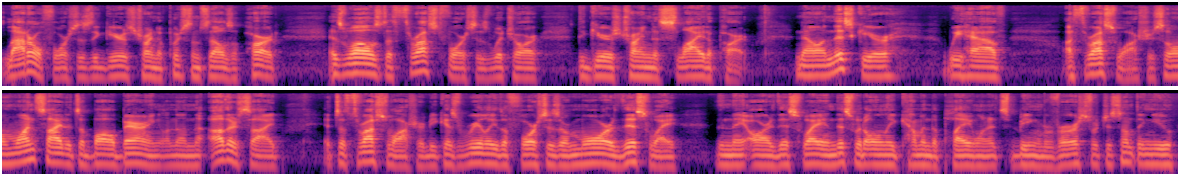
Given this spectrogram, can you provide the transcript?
lateral forces, the gears trying to push themselves apart, as well as the thrust forces, which are the gears trying to slide apart. Now on this gear, we have a thrust washer. So on one side it's a ball bearing, and on the other side it's a thrust washer because really the forces are more this way than they are this way, and this would only come into play when it's being reversed, which is something you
